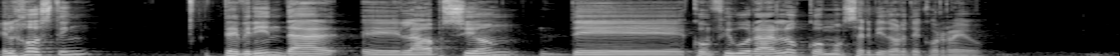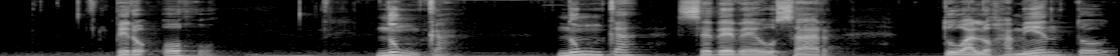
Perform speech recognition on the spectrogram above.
el hosting te brinda eh, la opción de configurarlo como servidor de correo. Pero ojo, nunca, nunca se debe usar tu alojamiento,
